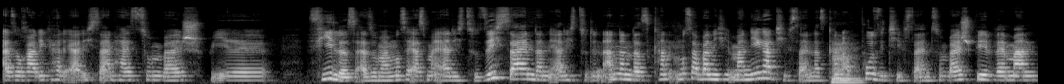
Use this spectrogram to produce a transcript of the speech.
also radikal ehrlich sein heißt zum Beispiel vieles. Also man muss erstmal ehrlich zu sich sein, dann ehrlich zu den anderen. Das kann, muss aber nicht immer negativ sein, das kann mhm. auch positiv sein. Zum Beispiel, wenn man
